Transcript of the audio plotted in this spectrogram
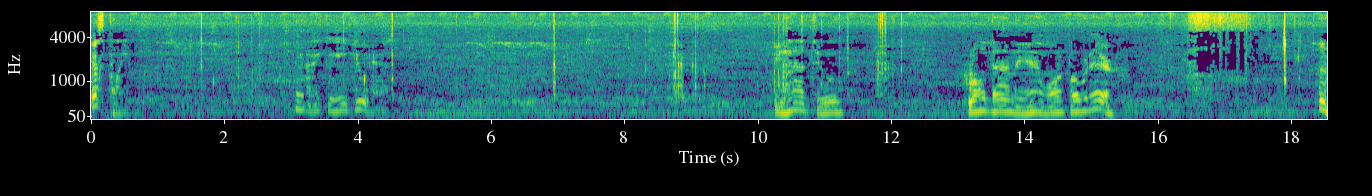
this plant. Where the heck did he do that? He had to crawl down there and walk over there. Huh.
